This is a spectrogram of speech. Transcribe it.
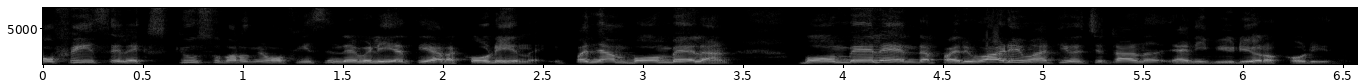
ഓഫീസിൽ എക്സ്ക്യൂസ് പറഞ്ഞ് ഓഫീസിന്റെ വെളിയെത്തിയ റെക്കോർഡ് ചെയ്യുന്നത്. ഇപ്പൊ ഞാൻ ബോംബെയിലാണ്. ബോംബെയിലെ എന്റെ പരിപാടി മാറ്റി വെച്ചിട്ടാണ് ഞാൻ ഈ വീഡിയോ റെക്കോർഡ് ചെയ്യുന്നത്.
